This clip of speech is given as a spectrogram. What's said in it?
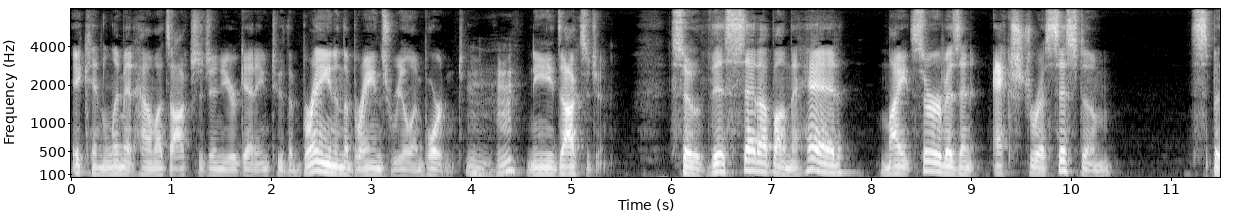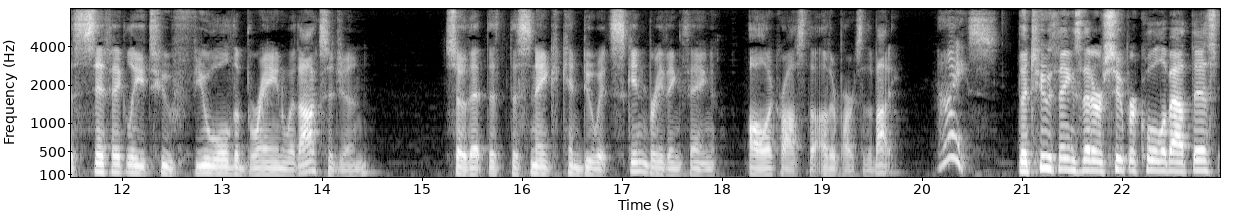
it can limit how much oxygen you're getting to the brain, and the brain's real important. Mm-hmm. Needs oxygen. So this setup on the head might serve as an extra system specifically to fuel the brain with oxygen so that the, the snake can do its skin breathing thing all across the other parts of the body. Nice. The two things that are super cool about this,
